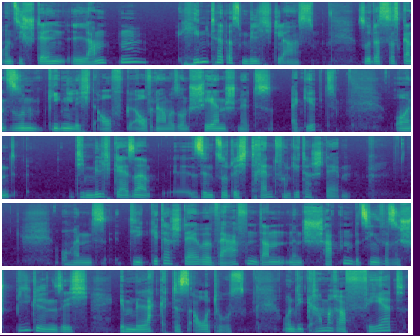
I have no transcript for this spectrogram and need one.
und sie stellen Lampen hinter das Milchglas, sodass das Ganze so eine Gegenlichtaufnahme, so einen Scherenschnitt ergibt. Und die Milchgläser sind so durchtrennt von Gitterstäben. Und die Gitterstäbe werfen dann einen Schatten bzw. spiegeln sich im Lack des Autos. Und die Kamera fährt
